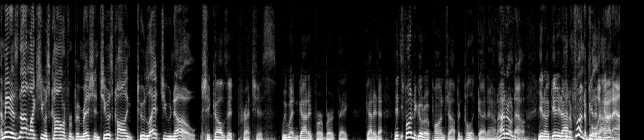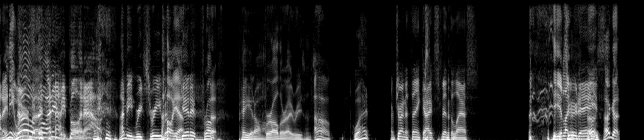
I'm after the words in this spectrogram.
I mean, it's not like she was calling for permission. She was calling to let you know. She calls it precious. We went and got it for her birthday. Got it out. It's fun to go to a pawn shop and pull a gun out. I don't know. You know, get it out It's of fun to pull it a gun out anywhere, No, but- no, I didn't mean pull it out. I mean retrieve it. Oh, yeah. Get it from Uh, pay it off. For all the right reasons. Oh, what? I'm trying to think. I spent the last You're two days. "Oh, I got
